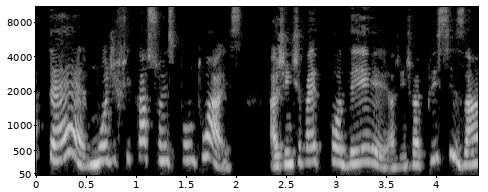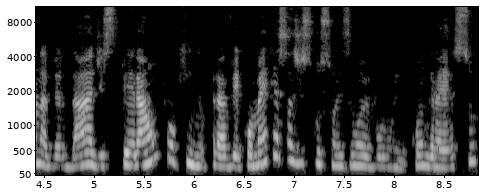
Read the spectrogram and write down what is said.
até modificações pontuais. A gente vai poder, a gente vai precisar, na verdade, esperar um pouquinho para ver como é que essas discussões vão evoluir no Congresso,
